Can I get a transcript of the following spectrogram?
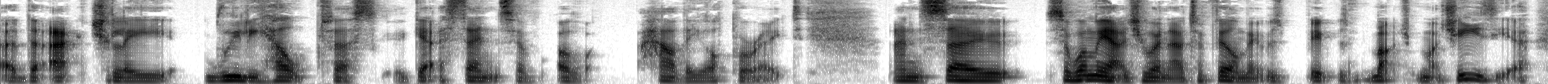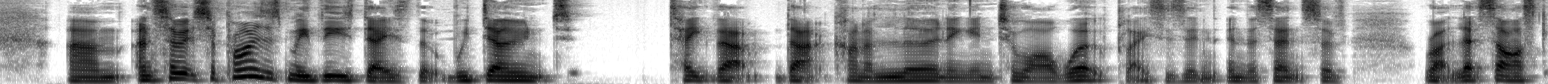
uh, that actually really helped us get a sense of, of how they operate. And so, so when we actually went out to film, it was it was much much easier. Um, and so it surprises me these days that we don't take that that kind of learning into our workplaces in, in the sense of right let's ask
